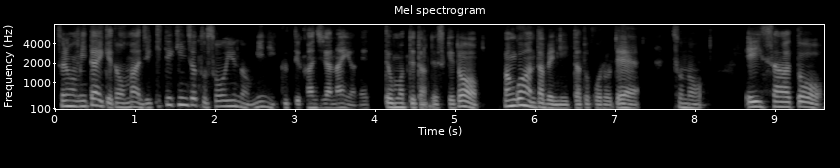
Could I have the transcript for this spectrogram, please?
それも見たいけど、まあ時期的にちょっとそういうのを見に行くっていう感じじゃないよねって思ってたんですけど、晩ご飯食べに行ったところで、そのエイサーと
